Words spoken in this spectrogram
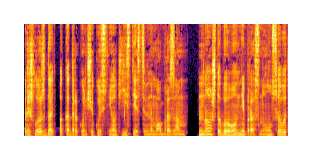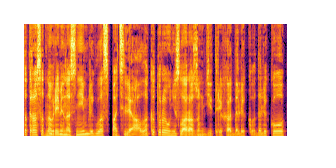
Пришлось ждать, пока дракончик уснет естественным образом. Но чтобы он не проснулся, в этот раз одновременно с ним легла спать Ляла, которая унесла разум Дитриха далеко-далеко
